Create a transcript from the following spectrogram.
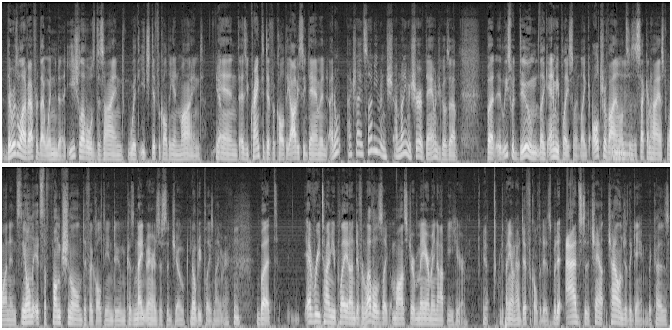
there was a lot of effort that went into it. Each level was designed with each difficulty in mind. Yep. And as you crank the difficulty, obviously damage. I don't actually. It's not even. sh- I'm not even sure if damage goes up. But at least with Doom, like enemy placement, like ultra violence Mm. is the second highest one, and it's the only. It's the functional difficulty in Doom because Nightmare is just a joke. Nobody plays Nightmare. Hmm. But every time you play it on different levels, like a monster may or may not be here Yeah. depending on how difficult it is. But it adds to the cha- challenge of the game because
